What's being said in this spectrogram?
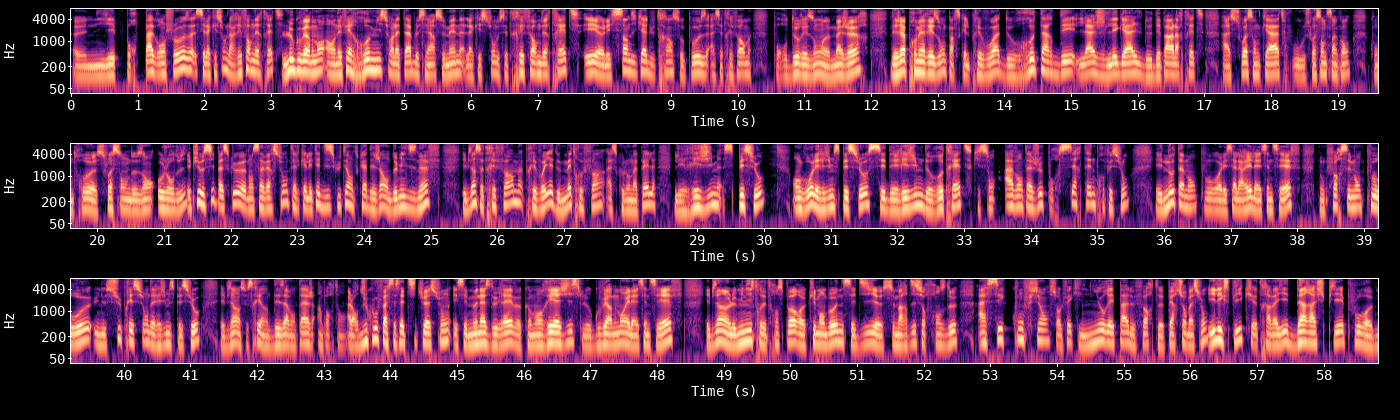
euh, n'y est pour pas grand-chose, c'est la question de la réforme des retraites. Le gouvernement a en effet remis sur la table ces dernières semaines la question de cette réforme des retraites et euh, les syndicats du train s'opposent à cette réforme pour deux raisons euh, majeures. Déjà, première raison parce qu'elle prévoit de retarder l'âge légal de départ à la retraite à 64 ou 65 ans contre 62 ans aujourd'hui. Et puis aussi parce que dans sa version telle qu'elle était discutée en tout cas déjà en 2019, eh bien cette réforme prévoyait de mettre fin à ce que l'on appelle les régimes spéciaux. En gros, les régimes spéciaux, c'est des régimes de retraite qui sont avantageux pour certaines professions et notamment pour les salariés de la SNCF. Donc forcément pour eux, une suppression des régimes spéciaux, eh bien ce serait un désavantage important. Alors du coup, face à cette situation et ces menaces de grève, comment réagissent le gouvernement et la SNCF Eh bien le ministre des Transports Clément Beaune s'est dit euh, ce mardi sur France 2 assez confiant sur le fait qu'il n'y aurait pas de fortes perturbations. Il explique travailler d'arrache-pied pour euh,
